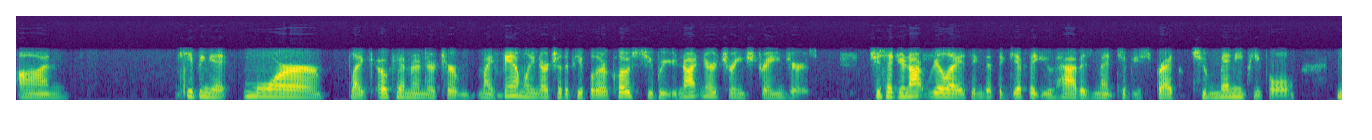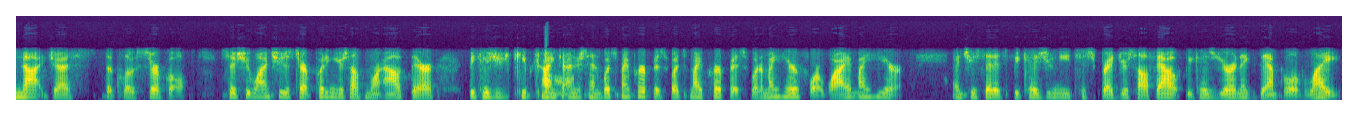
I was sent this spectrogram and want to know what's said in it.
on keeping it more like, okay, I'm gonna nurture my family, nurture the people that are close to you, but you're not nurturing strangers. She said you're not realizing that the gift that you have is meant to be spread to many people, not just the close circle. So she wants you to start putting yourself more out there because you keep trying to uh-huh. understand what's my purpose, what's my purpose, what am I here for, why am I here? And she said it's because you need to spread yourself out because you're an example of light,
